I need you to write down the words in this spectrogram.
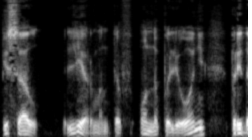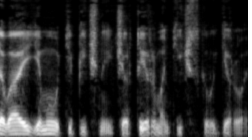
писал Лермонтов о Наполеоне, придавая ему типичные черты романтического героя.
